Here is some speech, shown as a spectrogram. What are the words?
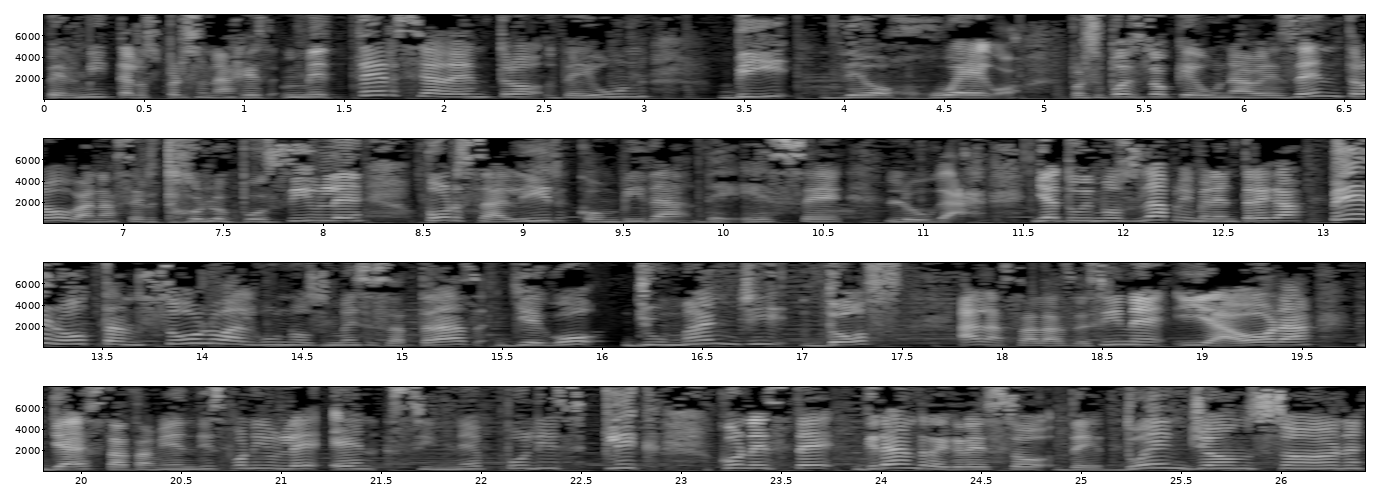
permite a los personajes meterse adentro de un videojuego. Por supuesto que una vez dentro van a hacer todo lo posible por salir con vida de ese lugar. Ya tuvimos la primera entrega, pero tan solo algunos meses atrás llegó Jumanji 2 a las salas de cine y ahora ya está también disponible en Cinepolis Click con este gran regreso de Dwayne Johnson,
